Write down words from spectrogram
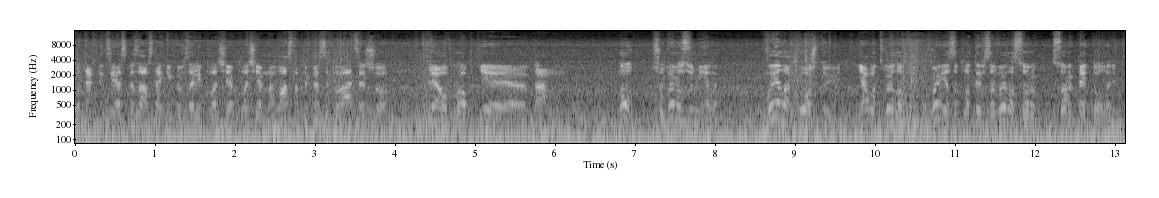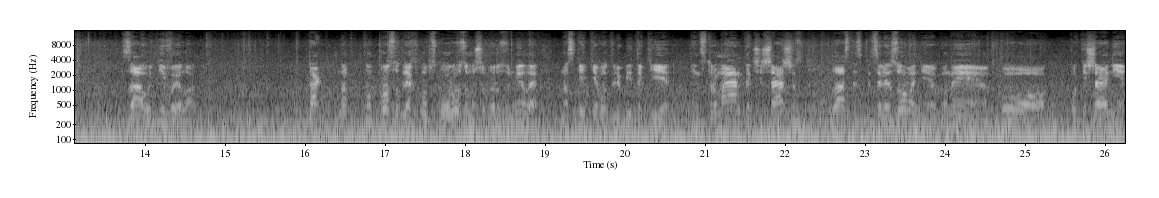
по техніці, я сказав, з технікою взагалі плаче, плачевна власна така ситуація, що для обробки е, там, ну, щоб ви розуміли, вила коштують. Я от вила купив, я заплатив за вила 40, 45 доларів за одні вила. Так, ну просто для хлопського розуму, щоб ви розуміли, наскільки от любі такі інструменти чи ще щось, власне, спеціалізовані, вони по, по кишені,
